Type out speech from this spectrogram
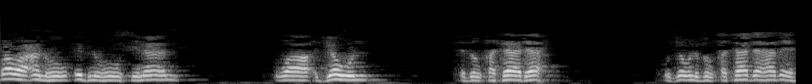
روى عنه ابنه سنان وجون ابن قتادة وجون بن قتادة هذا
